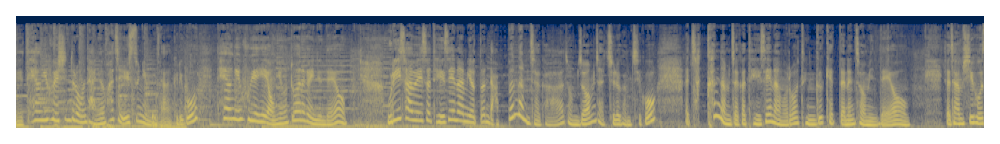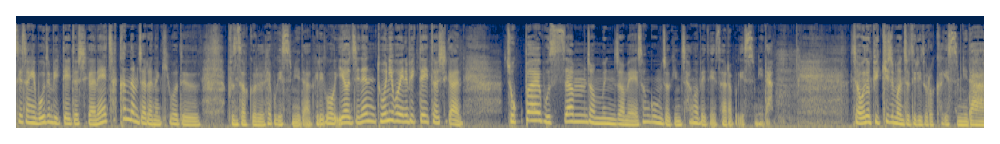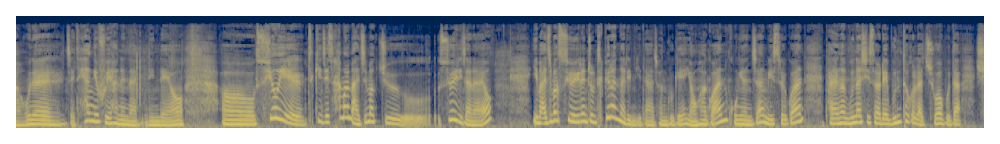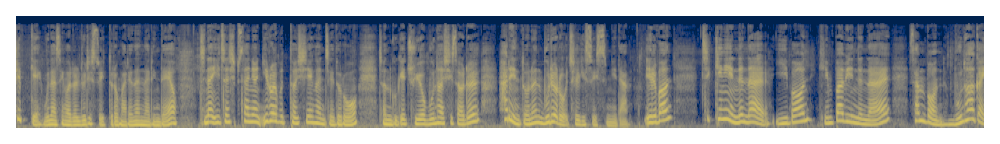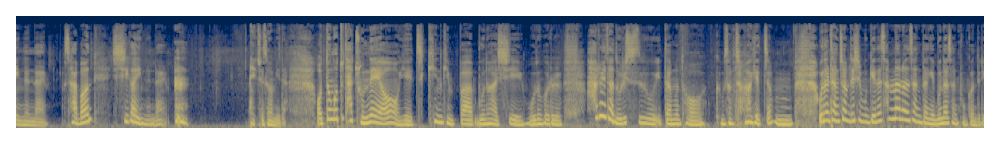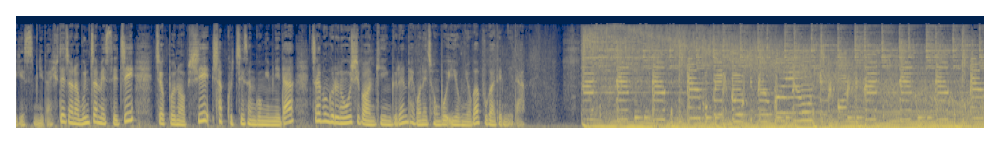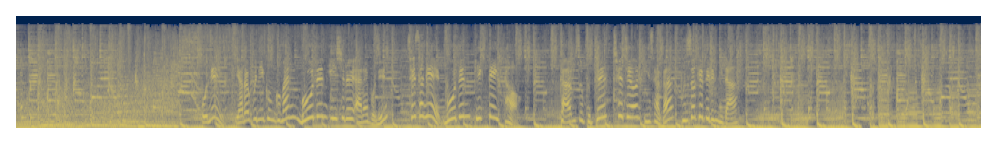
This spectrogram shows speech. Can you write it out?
예, 태양의 후예 신드롬은 단연 화제 1순위입니다. 그리고 태양의 후예의 영향은 또 하나가 있는데요. 우리 사회에서 대세남이었던 나쁜 남자가 점점 자취를 감추고 착한 남자가 대세남으로 등극했다는 점인데요. 자, 잠시 후 세상의 모든 빅데이터 시간에 착한 남자라는 키워드 분석을 해보겠습니다. 그리고 이어지는 돈이 보이는 빅데이터 시간 족발 보쌈 전문점의 성공적인 창업에 대해서 알아보겠습니다. 자, 오늘 빅퀴즈 먼저 드리도록 하겠습니다. 오늘 이제 태양의 후예하는 날인데요. 어, 수요일, 특히 이제 3월 마지막 주 수요일이잖아요. 이 마지막 수요일은 좀 특별한 날입니다. 전국의 영화관, 공연장, 미술관, 다양한 문화시설의 문턱을 낮추어 보다 쉽게 문화생활을 누릴 수 있도록 마련한 날인데요. 지난 2014년 1월부터 시행한 제도로 전국의 주요 문화시설을 할인 또는 무료로 즐길 수 있습니다. 1번, 치킨이 있는 날, 2번 김밥이 있는 날, 3번 문화가 있는 날, 4번 시가 있는 날. 네, 죄송합니다. 어떤 것도 다 좋네요. 예, 치킨, 김밥, 문화 시 모든 거를 하루에 다 누릴 수 있다면 더 금상첨화겠죠. 음. 오늘 당첨되신 분께는 3만 원 상당의 문화상품권 드리겠습니다. 휴대전화 문자 메시지 지역번호 없이 샵 9730입니다. 짧은 글은 50원, 긴 글은 100원의 정보 이용료가 부과됩니다. 여러분이 궁금한 모든 이슈를 알아보는 세상의 모든 빅데이터. 다음 소프트 최재원 이사가 분석해드립니다.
